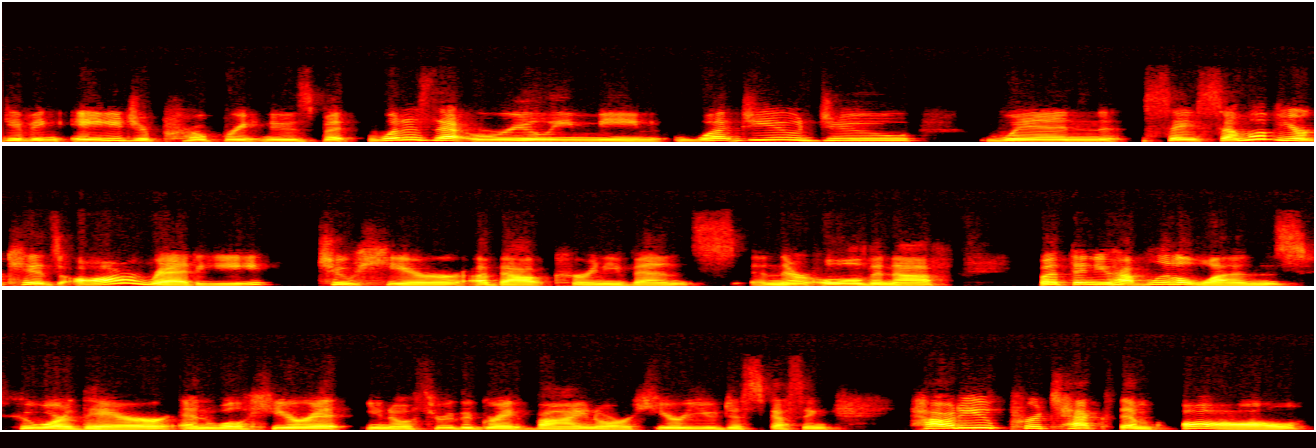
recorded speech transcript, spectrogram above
giving age appropriate news, but what does that really mean? What do you do when, say, some of your kids are ready to hear about current events and they're old enough, but then you have little ones who are there and will hear it, you know, through the grapevine or hear you discussing. How do you protect them all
